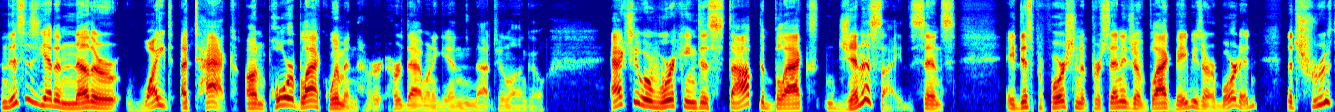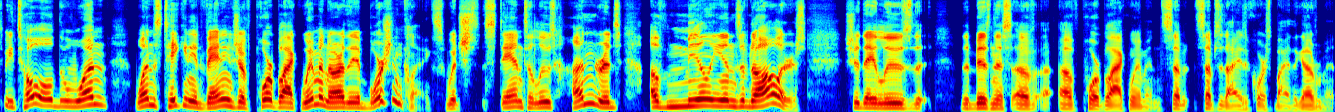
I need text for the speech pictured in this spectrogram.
And this is yet another white attack on poor black women. Heard, that one again not too long ago. Actually, we're working to stop the black genocide since a disproportionate percentage of black babies are aborted. The truth be told, the one ones taking advantage of poor black women are the abortion clinics, which stand to lose hundreds of millions of dollars should they lose the, the business of, of poor black women, sub, subsidized, of course, by the government.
